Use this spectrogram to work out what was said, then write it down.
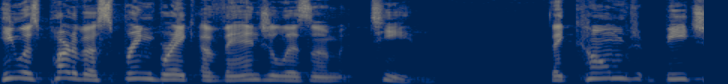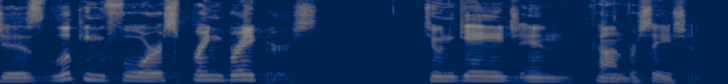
He was part of a spring break evangelism team. They combed beaches looking for spring breakers to engage in conversation.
